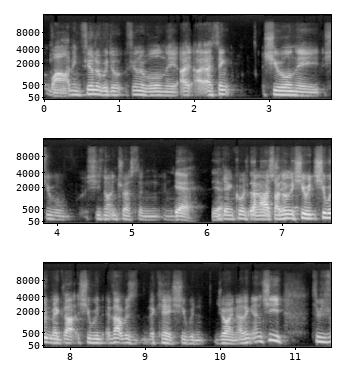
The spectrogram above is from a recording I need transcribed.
Well, I mean, Fiona would. Do, Fiona will only. I. I think she will only. She will. She's not interested in. in yeah yeah. getting coached by anyone. So I don't think she would she wouldn't make that. She wouldn't if that was the case, she wouldn't join. I think and she to be,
